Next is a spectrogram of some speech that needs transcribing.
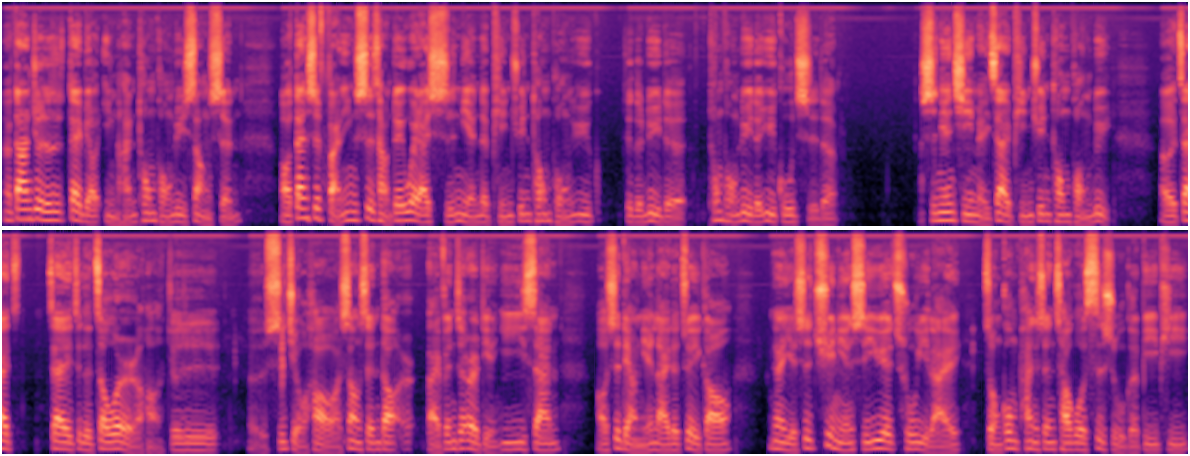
那当然就是代表隐含通膨率上升，哦，但是反映市场对未来十年的平均通膨预这个率的通膨率的预估值的十年期美债平均通膨率，呃，在在这个周二哈，就是呃十九号啊，上升到二百分之二点一一三，哦，是两年来的最高，那也是去年十一月初以来总共攀升超过四十五个 BP。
